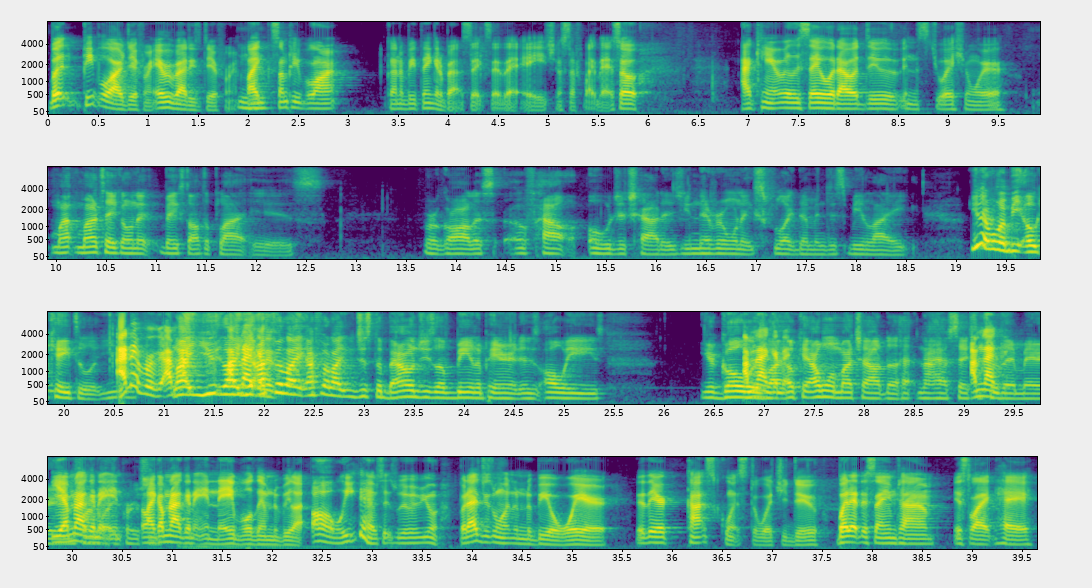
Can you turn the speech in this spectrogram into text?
but people are different. Everybody's different. Mm-hmm. Like some people aren't gonna be thinking about sex at that age and stuff like that. So I can't really say what I would do in a situation where my my take on it based off the plot is regardless of how old your child is, you never want to exploit them and just be like you never want to be okay to it. You, I never. I'm like not, you like not I gonna- feel like I feel like just the boundaries of being a parent is always your goal I'm is like gonna- okay, I want my child to ha- not have sex I'm until not. they're married. Yeah, I'm not gonna right en- like. I'm not gonna enable them to be like, oh, well, you can have sex with whoever you want. But I just want them to be aware that there are consequences to what you do. But at the same time, it's like, hey,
